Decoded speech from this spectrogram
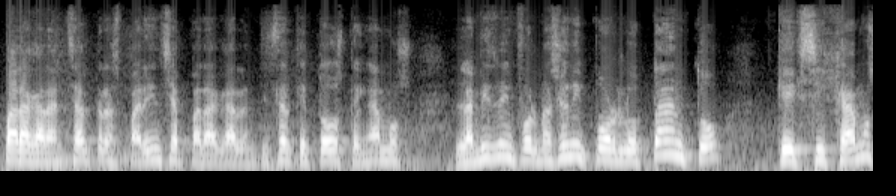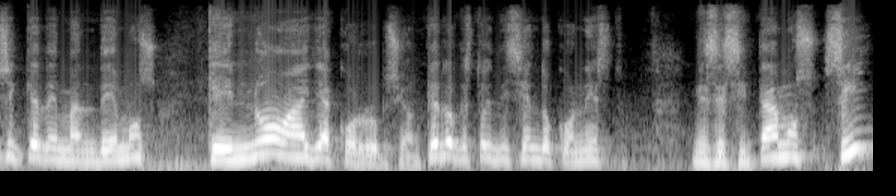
para garantizar transparencia, para garantizar que todos tengamos la misma información y por lo tanto que exijamos y que demandemos que no haya corrupción. ¿Qué es lo que estoy diciendo con esto? Necesitamos, sí,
